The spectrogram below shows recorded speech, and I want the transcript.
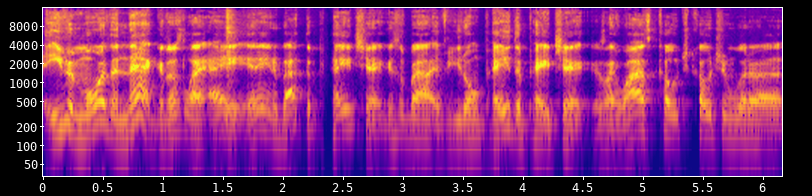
even more than that, because it's like, hey, it ain't about the paycheck. It's about if you don't pay the paycheck. It's like, why is coach coaching with uh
